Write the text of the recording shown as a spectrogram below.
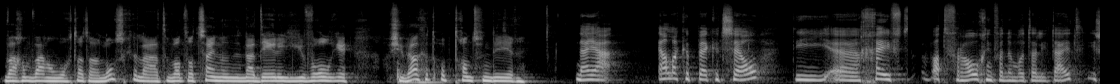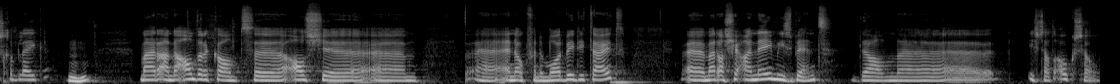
waarom, waarom wordt dat dan losgelaten? Wat, wat zijn dan de nadelige gevolgen als je wel gaat optransfunderen? Nou ja, elke packet cell die uh, geeft wat verhoging van de mortaliteit, is gebleken. Mm -hmm. Maar aan de andere kant, uh, als je, ehm, en ook van de morbiditeit, maar als je anemisch bent, dan is dat ook zo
